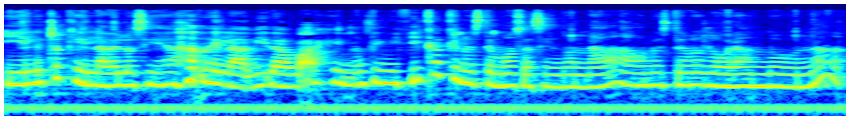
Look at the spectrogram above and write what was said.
y el hecho que la velocidad de la vida baje no significa que no estemos haciendo nada o no estemos logrando nada.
